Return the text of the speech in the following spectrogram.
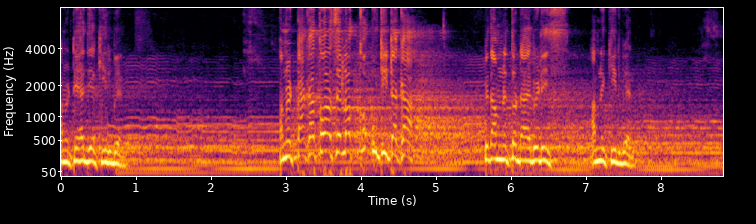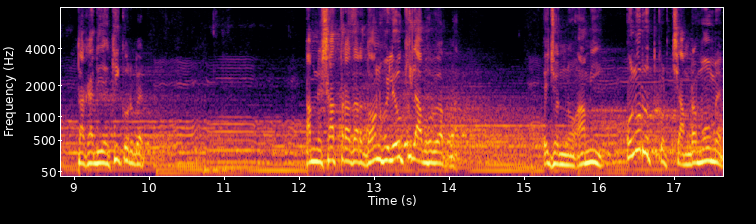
আপনি টেহা দিয়ে কিনবেন আপনার টাকা তো আছে লক্ষ কোটি টাকা। কিন্তু আপনার তো ডায়াবেটিস। আপনি কিনবেন টাকা দিয়ে কি করবেন? আপনি সাত হাজার ধন হইলেও কি লাভ হবে আপনার? এই জন্য আমি অনুরোধ করছি, আমরা মোমেন।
